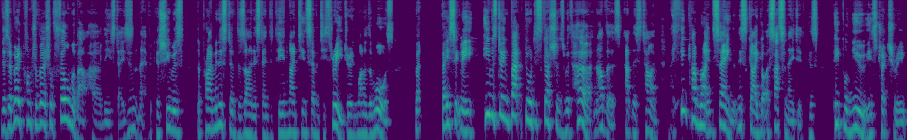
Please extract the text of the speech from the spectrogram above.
there's a very controversial film about her these days, isn't there? Because she was the prime minister of the Zionist entity in 1973 during one of the wars. Basically, he was doing backdoor discussions with her and others at this time. I think I'm right in saying that this guy got assassinated because people knew his treachery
